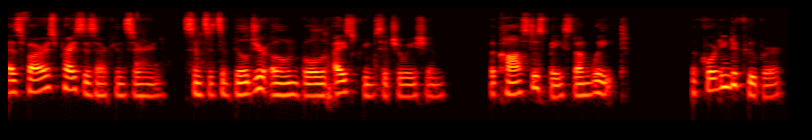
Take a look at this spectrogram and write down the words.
As far as prices are concerned, since it's a build your own bowl of ice cream situation, the cost is based on weight. According to Cooper,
